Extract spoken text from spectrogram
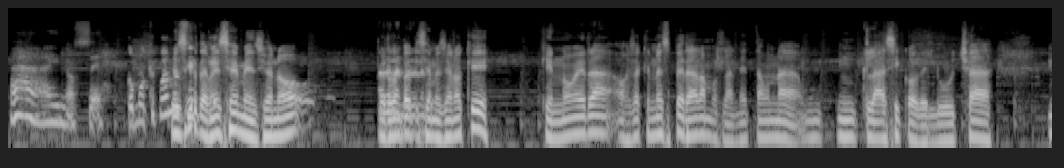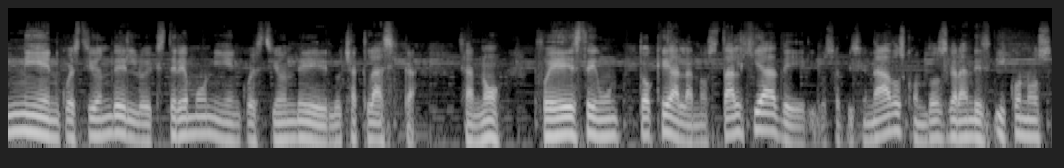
Ay, no sé. Como que podemos es que también se mencionó, perdón, se mencionó que, que no era, o sea, que no esperáramos la neta una, un, clásico de lucha, ni en cuestión de lo extremo, ni en cuestión de lucha clásica. O sea, no. Fue este un toque a la nostalgia de los aficionados con dos grandes íconos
